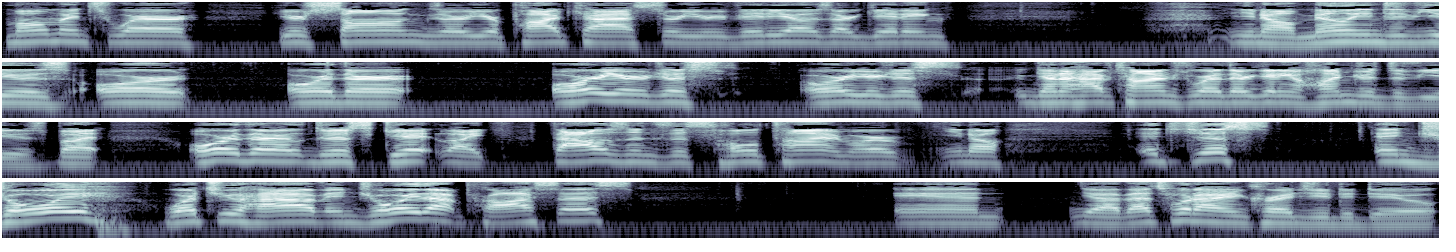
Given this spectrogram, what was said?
moments where your songs or your podcasts or your videos are getting you know millions of views or or they're or you're just or you're just gonna have times where they're getting hundreds of views but or they'll just get like thousands this whole time or you know it's just enjoy what you have enjoy that process and yeah, that's what I encourage you to do.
